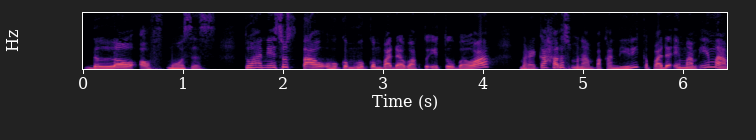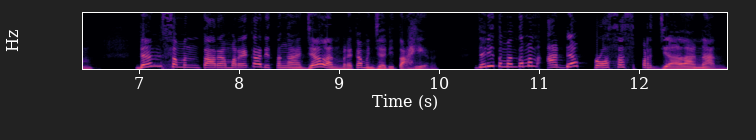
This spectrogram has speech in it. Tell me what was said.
the law of Moses. Tuhan Yesus tahu hukum-hukum pada waktu itu bahwa mereka harus menampakkan diri kepada imam-imam. Dan sementara mereka di tengah jalan, mereka menjadi tahir. Jadi teman-teman ada proses perjalanan.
